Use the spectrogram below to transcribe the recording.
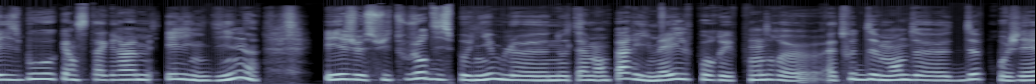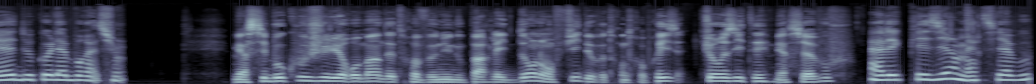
Facebook, Instagram et LinkedIn. Et je suis toujours disponible, notamment par email, pour répondre à toute demande de projet, de collaboration. Merci beaucoup Julie Romain d'être venue nous parler dans l'amphi de votre entreprise Curiosité. Merci à vous. Avec plaisir, merci à vous.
